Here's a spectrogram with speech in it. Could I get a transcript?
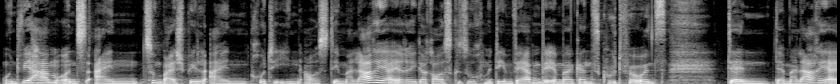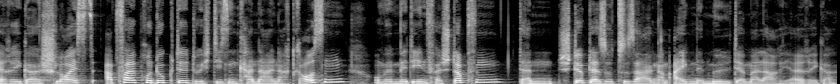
Und wir haben uns ein, zum Beispiel ein Protein aus dem Malariaerreger rausgesucht, mit dem werben wir immer ganz gut für uns. Denn der Malariaerreger schleust Abfallprodukte durch diesen Kanal nach draußen und wenn wir den verstopfen, dann stirbt er sozusagen am eigenen Müll, der Malariaerreger.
